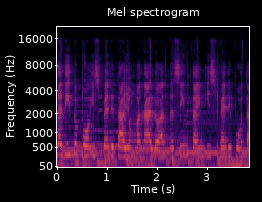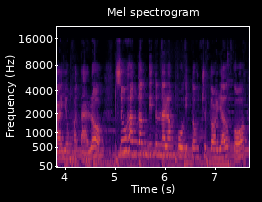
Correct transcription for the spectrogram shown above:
na dito po is pwede tayong manalo at the same time is pwede po tayong matalo. So hanggang dito na lang po itong tutorial ko.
